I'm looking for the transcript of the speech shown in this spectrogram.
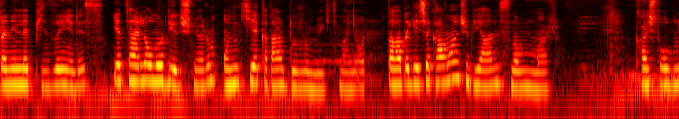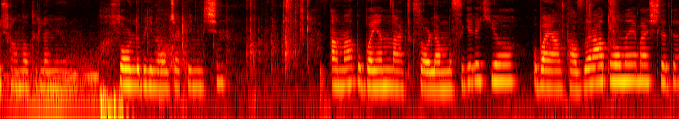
Danil'le pizza yeriz. Yeterli olur diye düşünüyorum. 12'ye kadar dururum büyük ihtimalle. Daha da geçe kalmam çünkü yarın sınavım var. Kaçta olduğunu şu anda hatırlamıyorum. Zorlu bir gün olacak benim için. Ama bu bayanın artık zorlanması gerekiyor. Bu bayan fazla rahat olmaya başladı.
